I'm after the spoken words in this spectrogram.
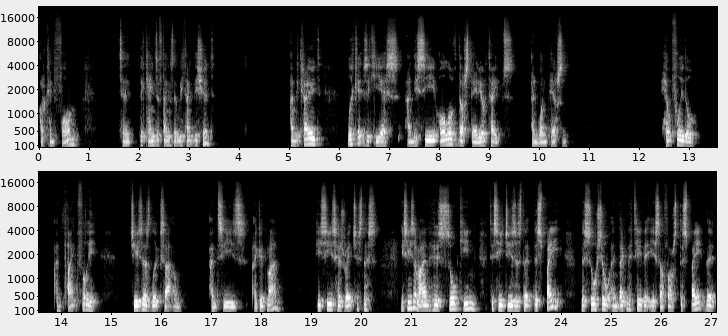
or conform to the kinds of things that we think they should. And the crowd look at Zacchaeus and they see all of their stereotypes in one person. Helpfully, though, and thankfully, Jesus looks at him and sees a good man. He sees his righteousness. He sees a man who's so keen to see Jesus that despite the social indignity that he suffers, despite the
